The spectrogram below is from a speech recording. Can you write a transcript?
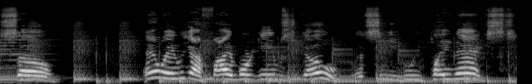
So, anyway, we got five more games to go. Let's see who we play next.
